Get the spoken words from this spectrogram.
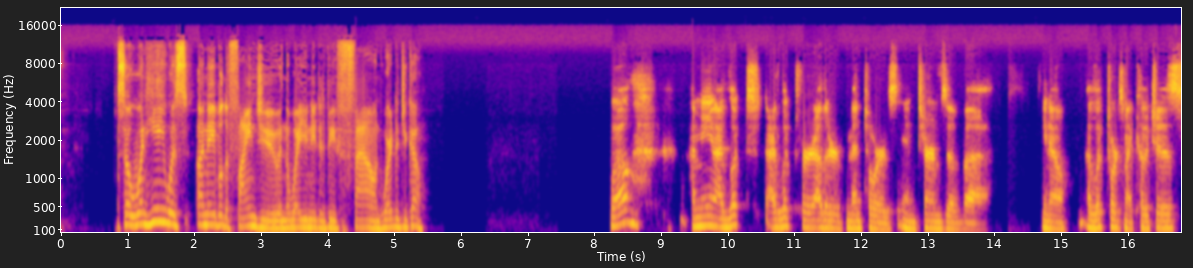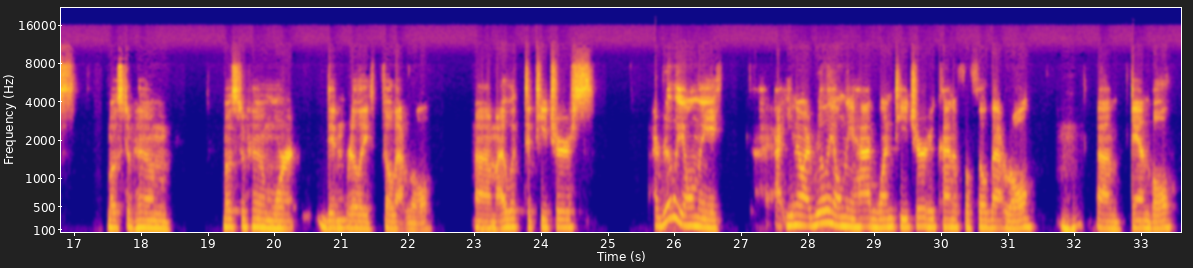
So when he was unable to find you in the way you needed to be found, where did you go? Well, I mean, I looked, I looked for other mentors in terms of, uh, you know, I looked towards my coaches, most of whom, most of whom weren't, didn't really fill that role. Um, I looked to teachers. I really only, I, you know, I really only had one teacher who kind of fulfilled that role. Mhm. Um, Dan Bull,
